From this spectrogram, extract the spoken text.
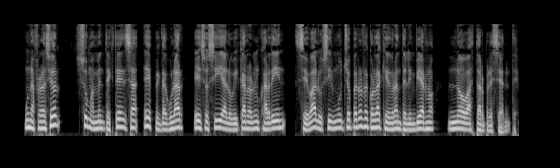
Una floración sumamente extensa, espectacular. Eso sí, al ubicarlo en un jardín se va a lucir mucho, pero recordad que durante el invierno no va a estar presente.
